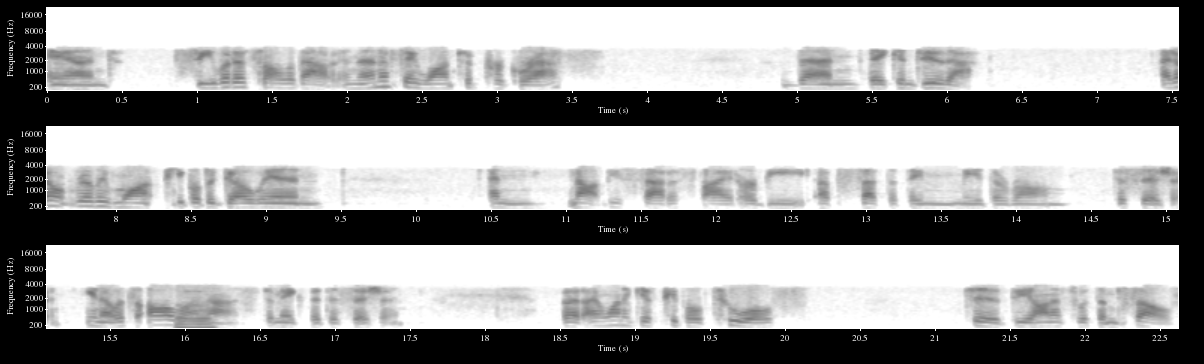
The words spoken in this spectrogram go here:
And see what it's all about. And then if they want to progress, then they can do that. I don't really want people to go in and not be satisfied or be upset that they made the wrong decision. You know, it's all on Mhm. us to make the decision. But I want to give people tools to be honest with themselves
